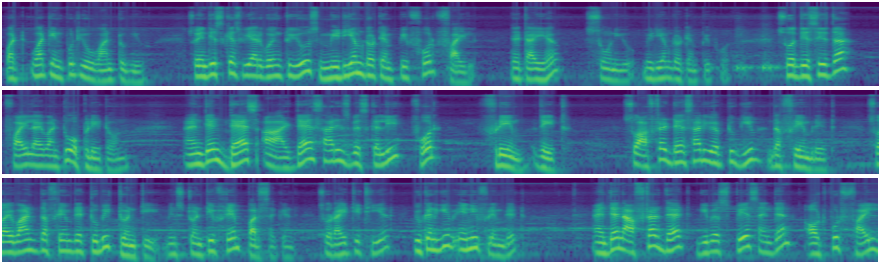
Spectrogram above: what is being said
What what input you want to give so in this case we are going to use medium.mp4 file that i have shown you medium.mp4 so this is the file i want to operate on. And then dash r dash r is basically for frame rate. So after dash r you have to give the frame rate. So i want the frame rate to be 20 means 20 frame per second. So write it here. You can give any frame rate. And then after that give a space and then output file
